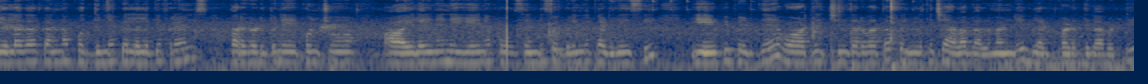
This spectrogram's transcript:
ఎలాగా కన్నా పొద్దున్నే పిల్లలకి ఫ్రెండ్స్ పరగడుపునే కొంచెం ఆయిల్ అయినా నెయ్యి అయినా పోసండి శుభ్రంగా కడిగేసి ఏపి పెడితే వాటర్ ఇచ్చిన తర్వాత పిల్లలకి చాలా బలం అండి బ్లడ్ పడుద్ది కాబట్టి.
